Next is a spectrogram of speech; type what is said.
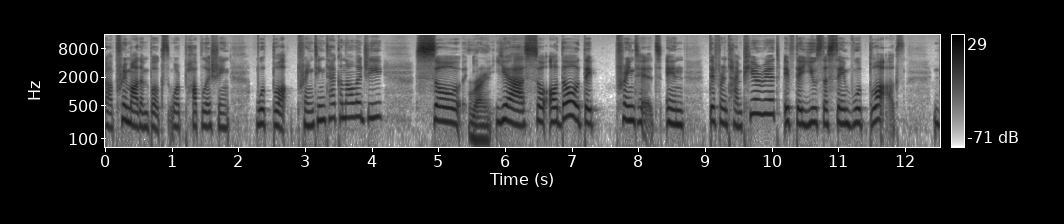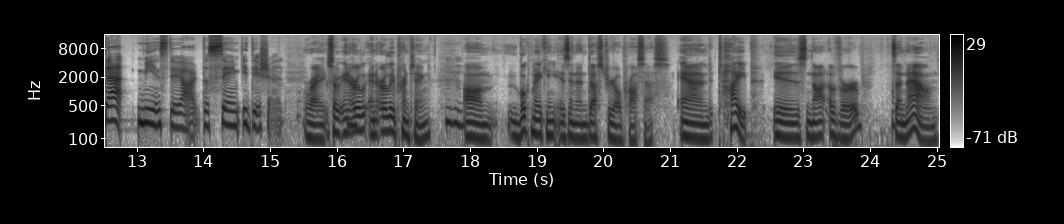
uh, pre-modern books were publishing woodblock printing technology. So Right. yeah, so although they printed in different time period, if they use the same wood blocks, that means they are the same edition. Right. So in early in early printing, um, bookmaking is an industrial process, and type is not a verb; it's a noun.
